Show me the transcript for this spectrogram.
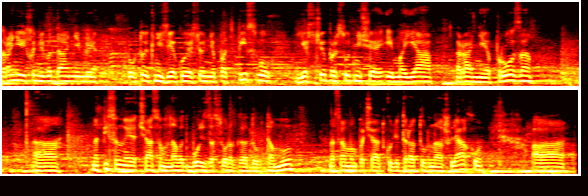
з ранейшымі выданнямі. У той кнізе якую я сёння падпісваў яшчэ прысутнічае і моя ранняя проза. А, напісаная часам нават больш за 40 гадоў таму на самом пачатку літаратурнага шляху. А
